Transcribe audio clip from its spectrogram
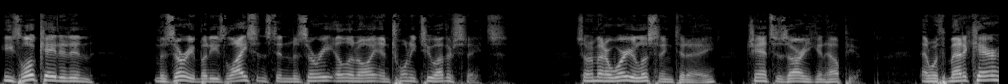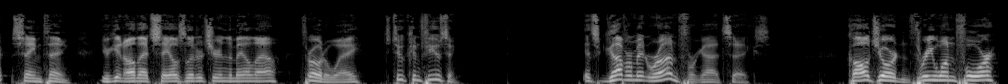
He's located in Missouri, but he's licensed in Missouri, Illinois, and 22 other states. So no matter where you're listening today, chances are he can help you. And with Medicare, same thing. You're getting all that sales literature in the mail now? Throw it away. It's too confusing. It's government run, for God's sakes. Call Jordan, 314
